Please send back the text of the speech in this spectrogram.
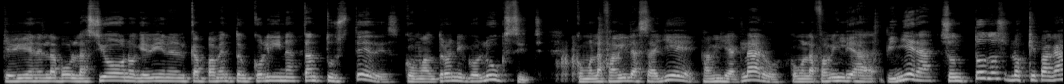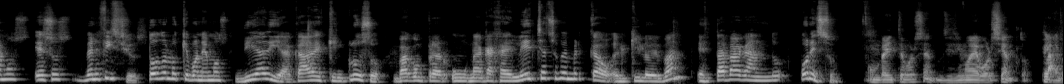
que viven en la población o que viven en el campamento en Colina, tanto ustedes como Andrónico Luxich, como la familia Sayé, familia Claro, como la familia Piñera, son todos los que pagamos esos beneficios. Todos los que ponemos día a día, cada vez que incluso va a comprar una caja de leche al supermercado, el kilo de pan, está pagando por eso. Un 20%, 19%. Claro.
